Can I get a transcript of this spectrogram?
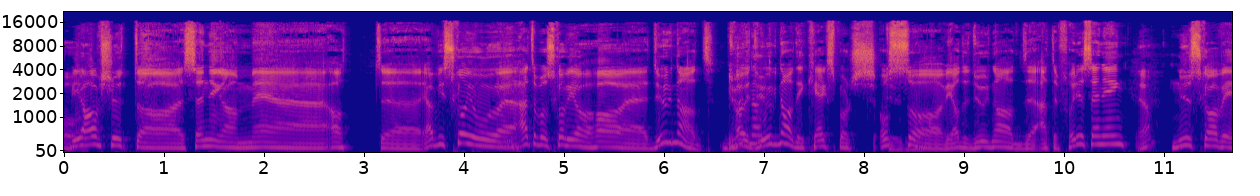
Og- Vi avslutta sendinga med at eh, Ja, vi skal jo eh, Etterpå skal vi jo ha eh, dugnad. Vi har jo Dugnad. dugnad i Cakesports også. Vi hadde dugnad etter forrige sending. Ja. Nå skal vi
